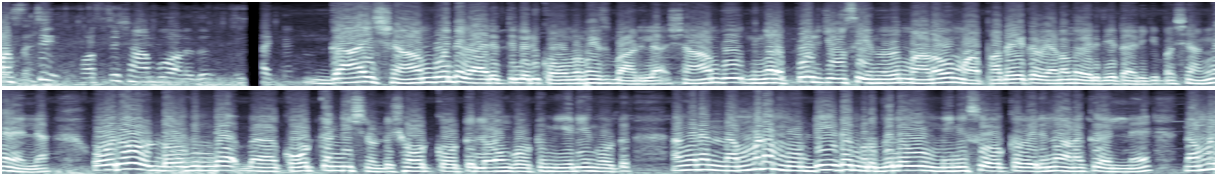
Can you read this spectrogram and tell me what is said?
ഫസ്റ്റ് ഫസ്റ്റ് ഷാംപൂ ആണ് ആണിത്. ഗായ് ഷാമ്പുവിന്റെ കാര്യത്തിൽ ഒരു കോംപ്രമൈസ് പാടില്ല. ഷാമ്പു നിങ്ങൾ എപ്പോഴും ചൂസ് ചെയ്യുന്നത് മണവും പതയൊക്കെ വേണമെന്ന് കരുതിയിട്ടായിരിക്കും. പക്ഷെ അങ്ങനെയല്ല. ഓരോ ഡോഗിന്റെ കോട്ട് കണ്ടീഷൻ ഉണ്ട്. Short coat long coat medium coat അങ്ങനെ നമ്മുടെ മുടിയുടെ മൃദുലവും മിനുസും ഒക്കെ വരുന്ന കണക്ക് തന്നെ നമ്മൾ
